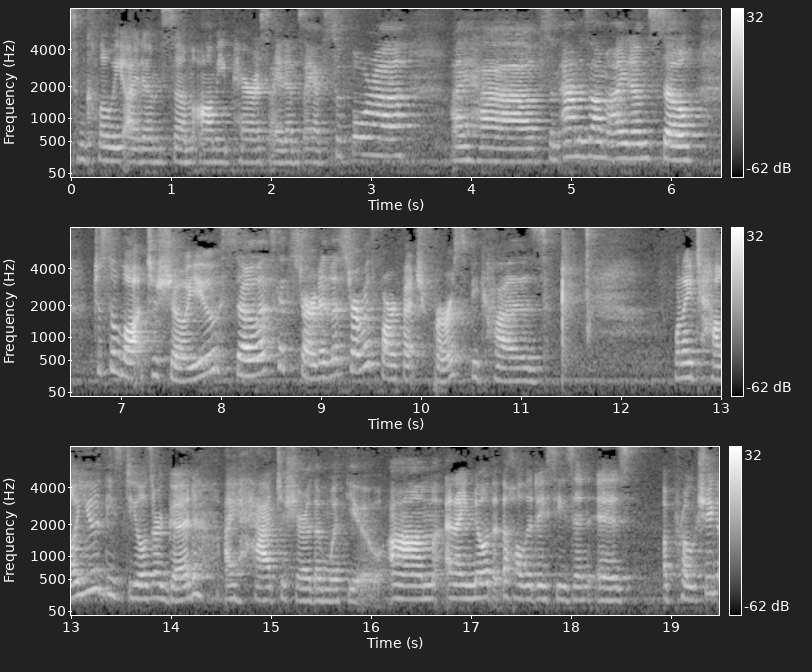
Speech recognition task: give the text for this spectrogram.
some Chloe items, some Ami Paris items. I have Sephora, I have some Amazon items, so just a lot to show you. So let's get started. Let's start with Farfetch first because when I tell you these deals are good, I had to share them with you. Um, and I know that the holiday season is approaching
